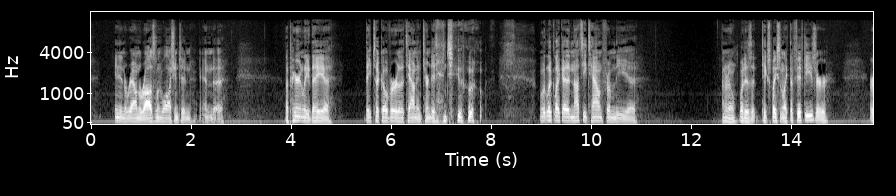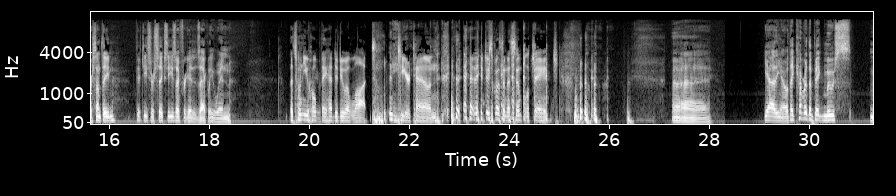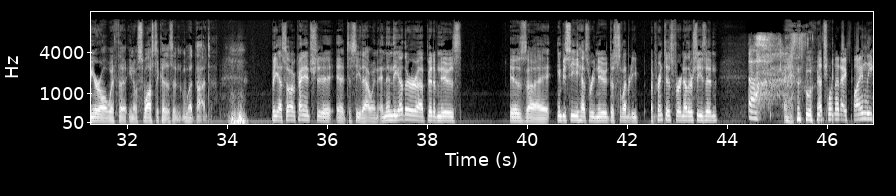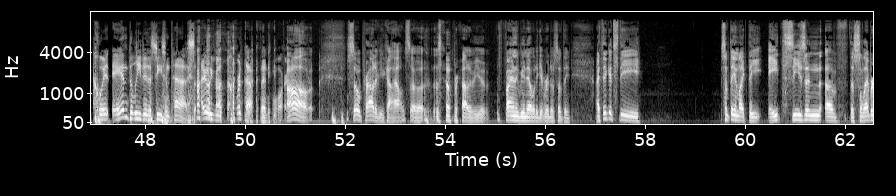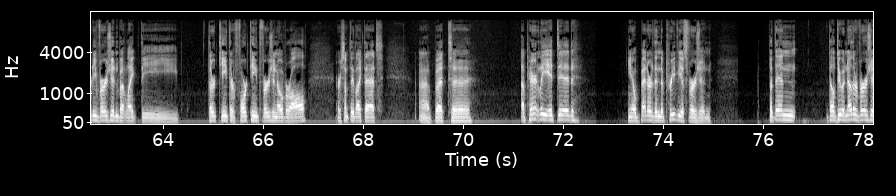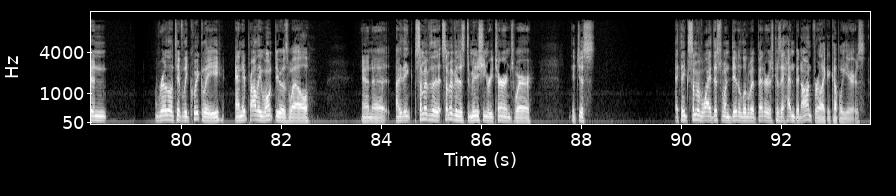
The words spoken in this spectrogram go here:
in and around Roslyn, Washington, and uh, apparently they uh, they took over the town and turned it into what looked like a Nazi town from the uh, I don't know what is it takes place in like the fifties or or something, fifties or sixties. I forget exactly when. that's when you hope they had to do a lot to your town, it just wasn't a simple change. Uh, yeah, you know they covered the big moose mural with the you know swastikas and whatnot. But yeah, so I'm kind of interested uh, to see that one. And then the other uh, bit of news is uh, NBC has renewed the Celebrity Apprentice for another season. That's one that I finally quit and deleted a season pass. I don't even record that one anymore. Oh, so proud of you, Kyle. So so proud of you. Finally being able to get rid of something. I think it's the something like the eighth season of the celebrity version, but like the thirteenth or fourteenth version overall, or something like that. Uh, but uh, apparently, it did, you know, better than the previous version. But then they'll do another version relatively quickly, and it probably won't do as well. And uh, I think some of the some of it is diminishing returns, where it just. I think some of why this one did a little bit better is because it hadn't been on for like a couple years,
